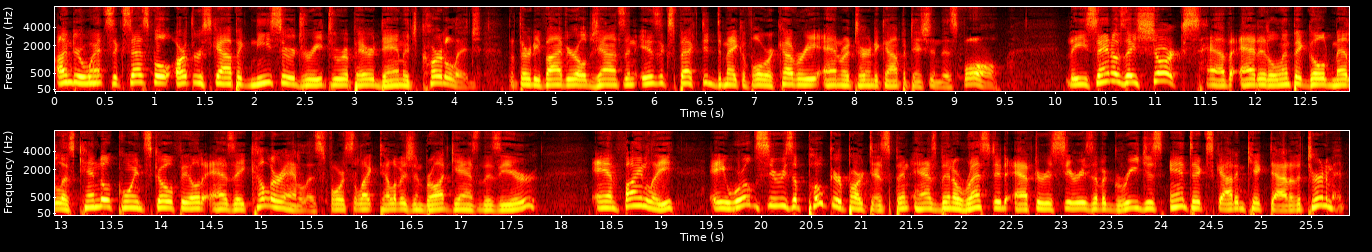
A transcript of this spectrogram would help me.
underwent successful arthroscopic knee surgery to repair damaged cartilage. The 35 year old Johnson is expected to make a full recovery and return to competition this fall. The San Jose Sharks have added Olympic gold medalist Kendall Coyne Schofield as a color analyst for select television broadcasts this year. And finally, a World Series of Poker participant has been arrested after a series of egregious antics got him kicked out of the tournament.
